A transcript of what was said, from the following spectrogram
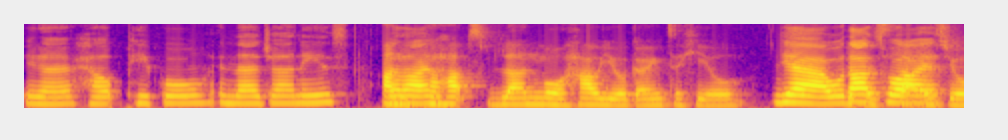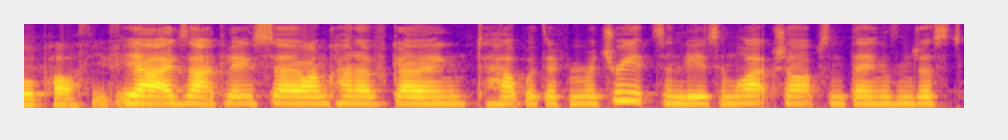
you know help people in their journeys. And perhaps learn more how you're going to heal. Yeah, well that's why. that is your path. You feel. Yeah, exactly. So I'm kind of going to help with different retreats and lead some workshops and things, and just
